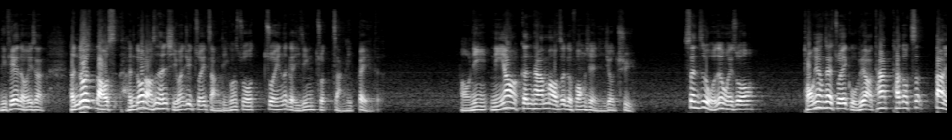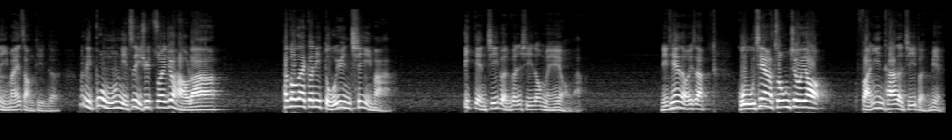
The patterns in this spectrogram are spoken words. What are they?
你听得懂意思？很多老师很多老师很喜欢去追涨停，或者说追那个已经涨涨一倍的，哦，你你要跟他冒这个风险你就去，甚至我认为说，同样在追股票，他他都大你买涨停的，那你不如你自己去追就好啦。他都在跟你赌运气嘛，一点基本分析都没有嘛？你听得懂意思啊？股价终究要反映它的基本面，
